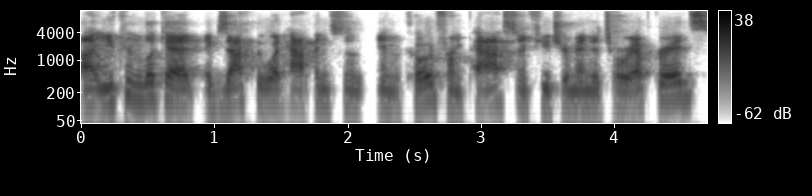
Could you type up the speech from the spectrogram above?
Uh, you can look at exactly what happens in, in, the code from past and future mandatory upgrades,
